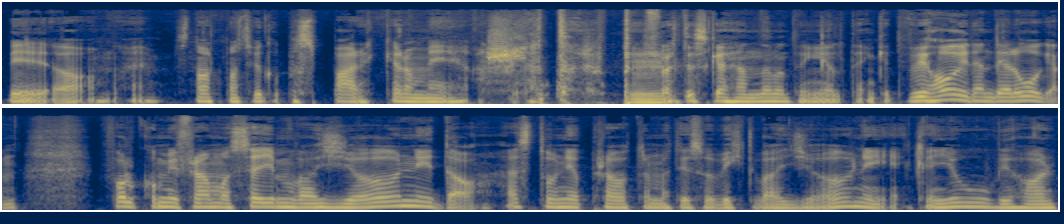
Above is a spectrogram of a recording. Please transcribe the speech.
vi, ja, nej. Snart måste vi gå på och sparka dem i arslet där uppe Mm. för att det ska hända någonting helt enkelt. Vi har ju den dialogen. Folk kommer ju fram och säger, men vad gör ni idag? Här står ni och pratar om att det är så viktigt. Vad gör ni egentligen? Jo, vi har,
